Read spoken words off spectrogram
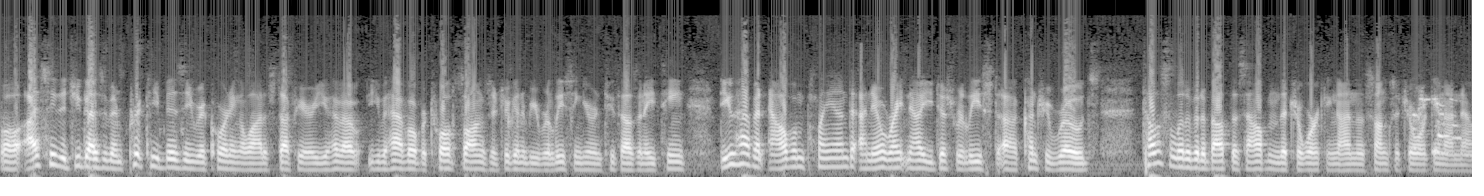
Well, I see that you guys have been pretty busy recording a lot of stuff here. You have a, you have over 12 songs that you're going to be releasing here in 2018. Do you have an album planned? I know right now you just released uh, Country Roads. Tell us a little bit about this album that you're working on, the songs that you're working on now.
